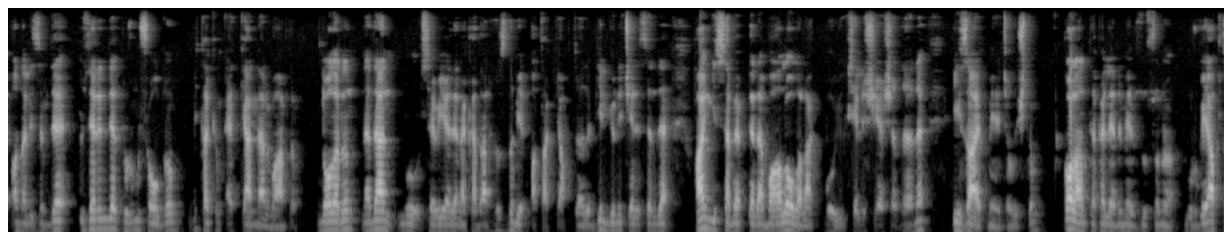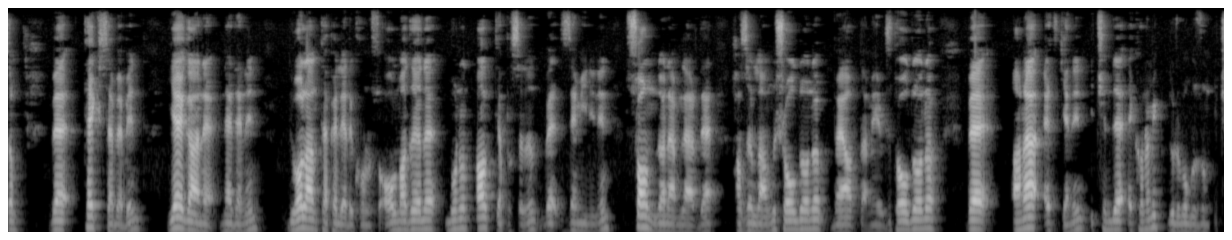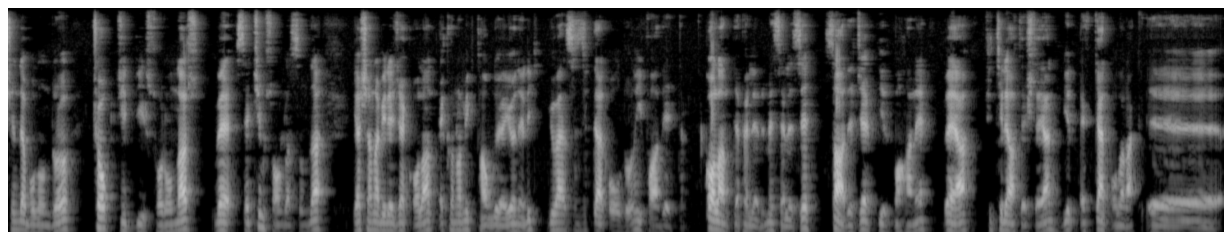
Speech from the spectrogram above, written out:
analizimde üzerinde durmuş olduğum bir takım etkenler vardı. Doların neden bu seviyelere kadar hızlı bir atak yaptığını, bir gün içerisinde hangi sebeplere bağlı olarak bu yükselişi yaşadığını izah etmeye çalıştım. Golan Tepeleri mevzusunu vurgu yaptım ve tek sebebin yegane nedenin Golan Tepeleri konusu olmadığını, bunun altyapısının ve zemininin son dönemlerde hazırlanmış olduğunu veyahut da mevcut olduğunu ve ana etkenin içinde ekonomik durumumuzun içinde bulunduğu çok ciddi sorunlar ve seçim sonrasında yaşanabilecek olan ekonomik tabloya yönelik güvensizlikler olduğunu ifade ettim. Golan Tepeleri meselesi sadece bir bahane veya fitili ateşleyen bir etken olarak e,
